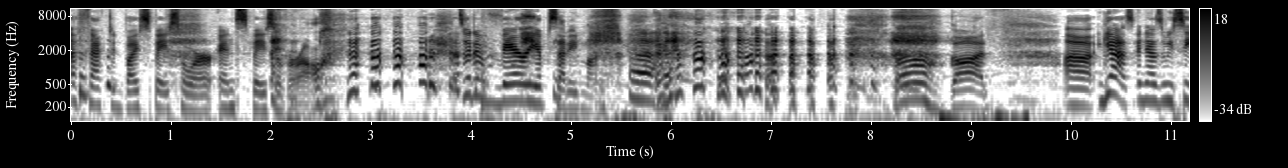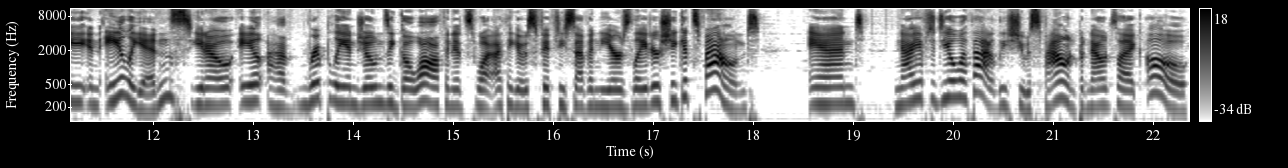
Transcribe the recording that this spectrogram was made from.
affected by space horror and space overall. it's been a very upsetting month. oh, God. Uh, yes, and as we see in Aliens, you know, uh, Ripley and Jonesy go off, and it's what I think it was 57 years later she gets found, and now you have to deal with that. At least she was found, but now it's like, oh,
